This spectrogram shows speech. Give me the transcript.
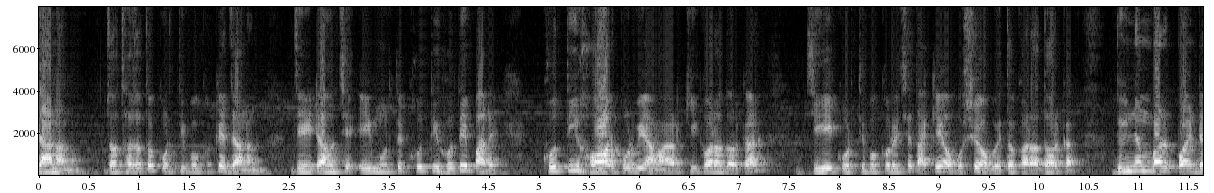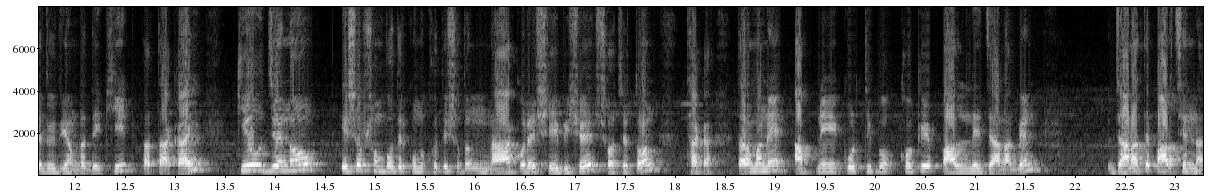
জানানো, যথাযথ কর্তৃপক্ষকে জানানো যে এটা হচ্ছে এই মুহূর্তে ক্ষতি হতে পারে। ক্ষতি হওয়ার পূর্বে আমার কি করা দরকার? যে কর্তৃপক্ষ রয়েছে তাকে অবশ্যই অবহিত করা দরকার। দুই নম্বর পয়েন্টে যদি আমরা দেখি বা তাকাই, কেউ যেন এসব সম্পদের কোনো ক্ষতি সাধন না করে সেই বিষয়ে সচেতন থাকা। তার মানে আপনি কর্তৃপক্ষকে পারলে জানাবেন, জানাতে পারছেন না,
